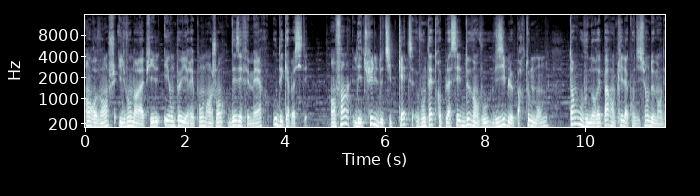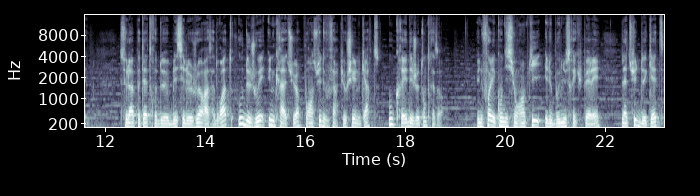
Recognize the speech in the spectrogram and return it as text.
En revanche, ils vont dans la pile et on peut y répondre en jouant des éphémères ou des capacités. Enfin, les tuiles de type quête vont être placées devant vous, visibles par tout le monde, tant que vous n'aurez pas rempli la condition demandée. Cela peut être de blesser le joueur à sa droite ou de jouer une créature pour ensuite vous faire piocher une carte ou créer des jetons trésors. Une fois les conditions remplies et le bonus récupéré, la tuile de quête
